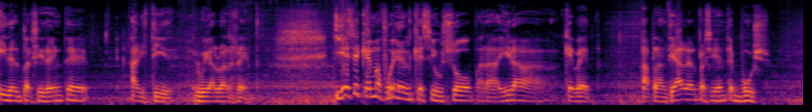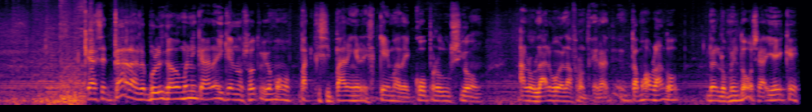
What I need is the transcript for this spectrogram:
y del presidente Aristide, Luis Álvarez Renta. Y ese esquema fue el que se usó para ir a Quebec a plantearle al presidente Bush que aceptara la República Dominicana y que nosotros íbamos a participar en el esquema de coproducción a lo largo de la frontera. Estamos hablando del 2012, ahí es que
